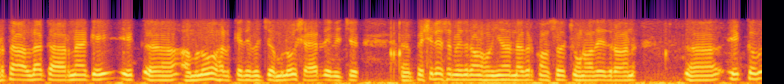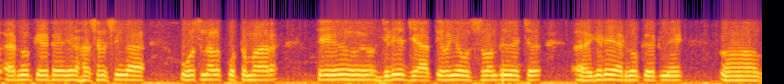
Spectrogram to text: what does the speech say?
ਹੜਤਾਲ ਦਾ ਕਾਰਨ ਹੈ ਕਿ ਇੱਕ ਅਹ, ਅਮਲੋਹ ਹਲਕੇ ਦੇ ਵਿੱਚ ਅਮਲੋਹ ਸ਼ਹਿਰ ਦੇ ਵਿੱਚ ਅਹ, ਪਿਛਲੇ ਸਮੇਂ ਦੌਰਾਨ ਹੋਈਆਂ ਨਗਰ ਕੌਂਸਲ ਚੋਣਾਂ ਦੇ ਦੌਰਾਨ ਅਹ, ਇੱਕ ਐਡਵੋਕੇਟ ਜਿਹੜਾ ਹਸਨ ਸਿੰਘ ਆ ਉਸ ਨਾਲ ਕੁੱਟਮਾਰ ਤੇ ਅਹ, ਜਿਹੜੀ ਜ਼ਿਆਦਤੀ ਹੋਈ ਆ ਉਸ ਸੰਬੰਧ ਵਿੱਚ ਅਹ, ਜਿਹੜੇ ਐਡਵੋਕੇਟ ਨੇ ਅਹ,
